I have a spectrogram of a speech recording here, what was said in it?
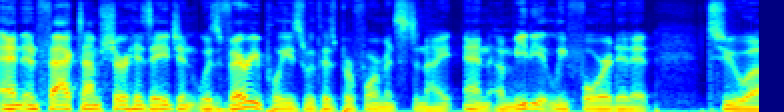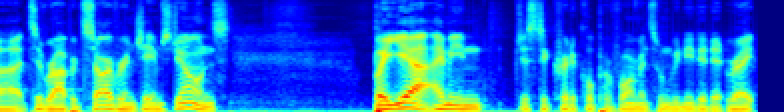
And in fact, I'm sure his agent was very pleased with his performance tonight and immediately forwarded it to uh, to Robert Sarver and James Jones. But yeah, I mean, just a critical performance when we needed it, right?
